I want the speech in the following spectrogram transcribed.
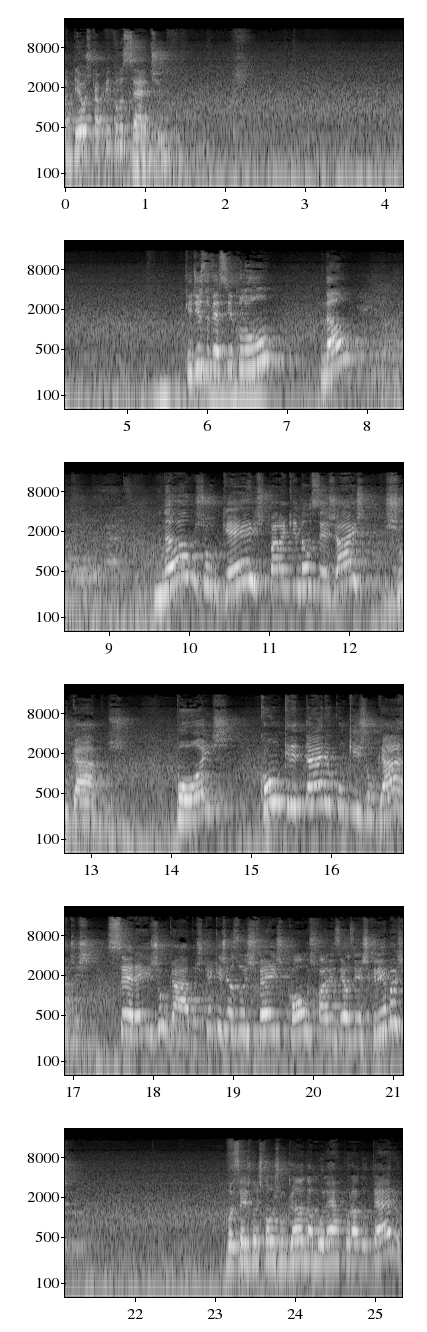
Mateus capítulo 7. Que diz o versículo 1? Não não julgueis para que não sejais julgados, pois com o critério com que julgardes, sereis julgados. O que, que Jesus fez com os fariseus e escribas? Vocês não estão julgando a mulher por adultério?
